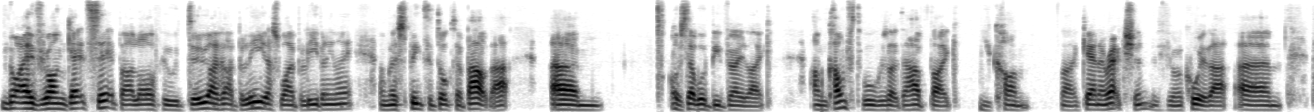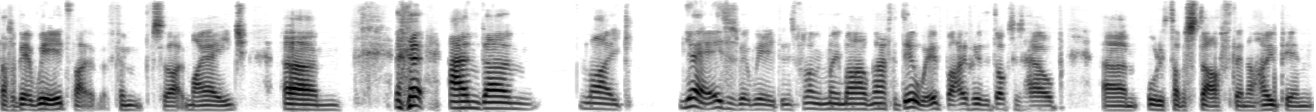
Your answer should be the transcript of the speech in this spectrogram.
not everyone gets it, but a lot of people do. I, I believe that's why I believe anyway. I'm going to speak to the doctor about that. Um, obviously, that would be very like uncomfortable. Was like to have like you can't like get an erection if you want to call it that. Um, that's a bit weird, like from like my age. Um, and um, like yeah, it is just a bit weird. And it's something I'm going to have to deal with, but hopefully, with the doctor's help, um, all this type of stuff, then I'm hoping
